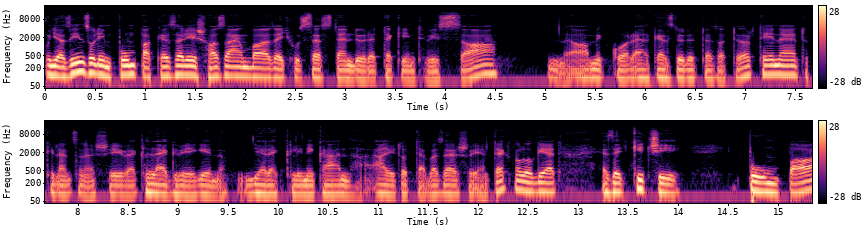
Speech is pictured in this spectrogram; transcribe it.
ugye az inzulinpumpa kezelés hazánkban az egy 20 esztendőre tekint vissza, amikor elkezdődött ez a történet, a 90-es évek legvégén a gyerekklinikán állították be az első ilyen technológiát. Ez egy kicsi pumpa,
